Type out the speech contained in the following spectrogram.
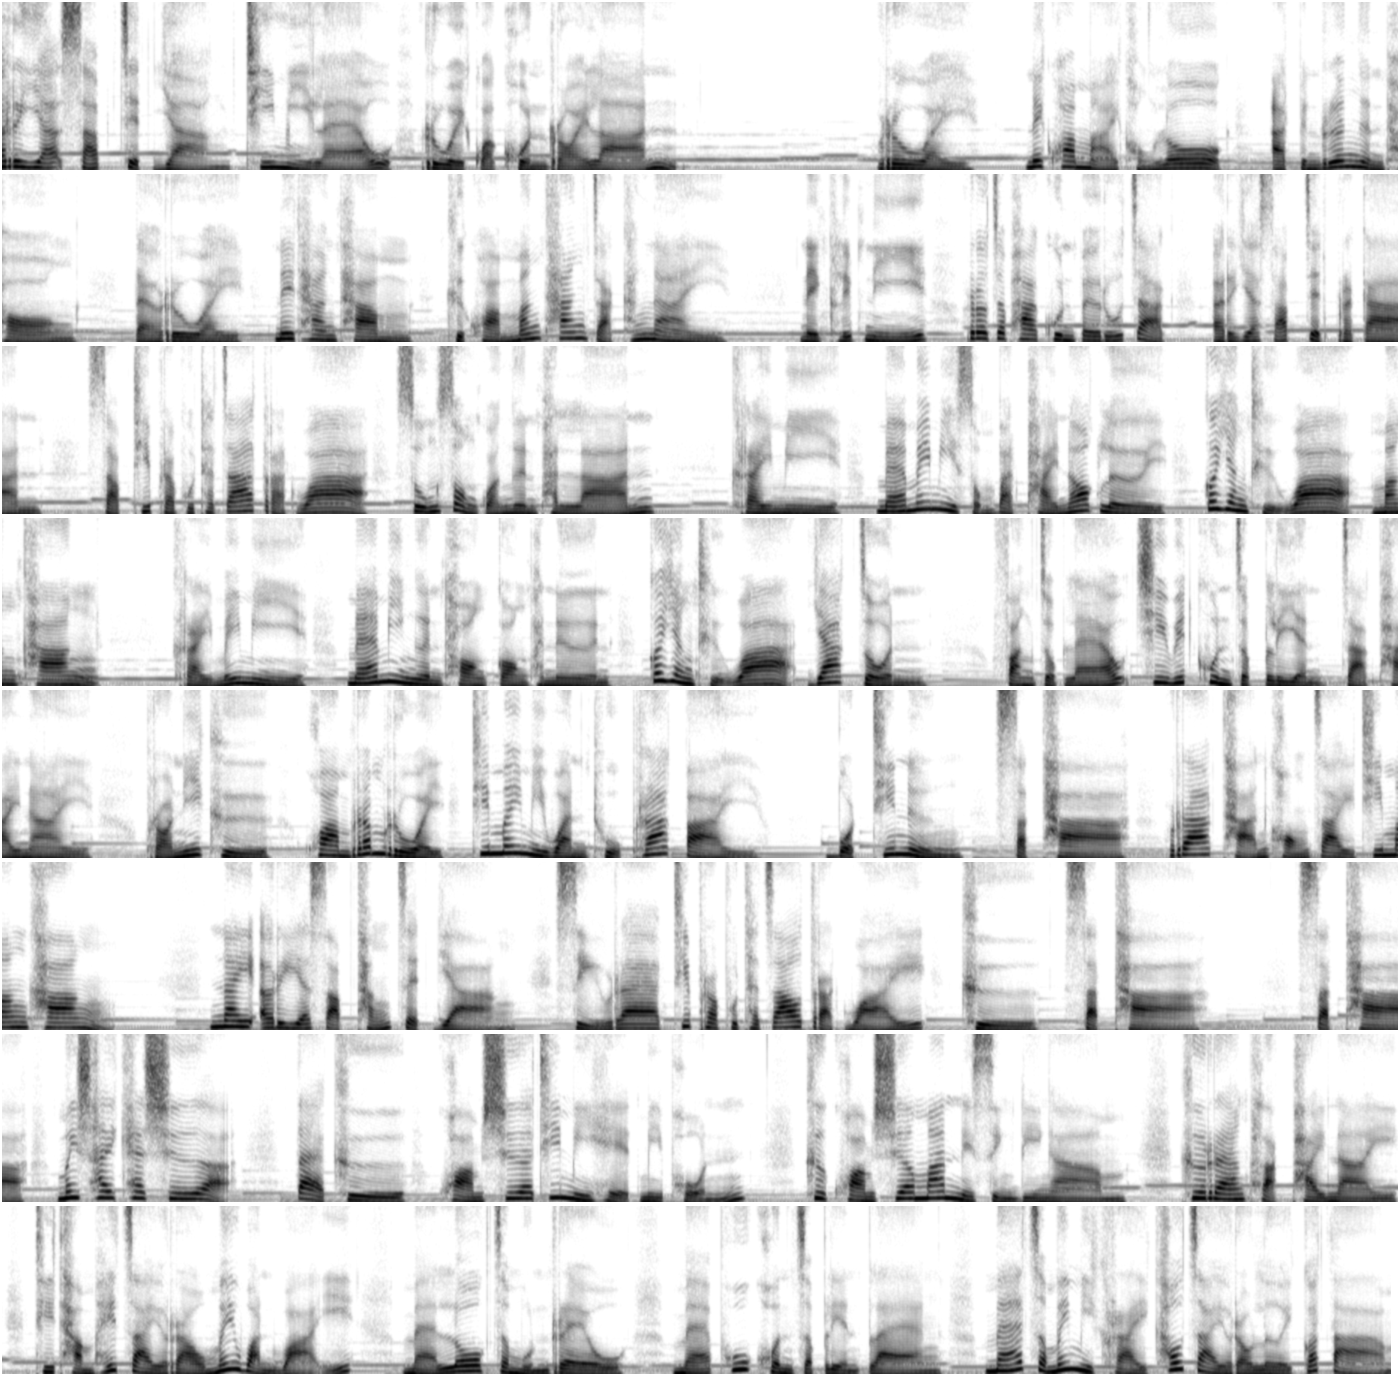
อริยทรัพย์เจ็ดอย่างที่มีแล้ว รวยกว่าคนร้อยล้าน รวย ในความหมายของโลกอาจเป็นเรื่องเงินทอง แต่รวยในทางธรรมคือความมั่งคั่งจากข้างใน ในคลิปนี้เราจะพาคุณไปรู้จักอริยทรัพย์ 7 ประการ ทรัพย์ที่พระพุทธเจ้าตรัสว่าสูงส่งกว่าเงินพันล้าน ใครมีแม้ไม่มีสมบัติภายนอกเลย ก็ยังถือว่ามั่งคั่ง ใครไม่มี แม้มีเงินทองกองพเนิน ก็ยังถือว่ายากจน ฟังจบแล้วชีวิตคุณจะเปลี่ยนจากภายใน เพราะนี่คือ ความร่ำรวยที่ไม่มีวันถูกพรากไป บทที่หนึ่งศรัทธา รากฐานของใจที่มั่งคั่ง ในอริยสัพทั้งเจ็ดอย่าง สีแรกที่พระพุทธเจ้าตรัสไว้ คือศรัทธาศรัทธาไม่ใช่แค่เชื่อ แต่คือความเชื่อที่มีเหตุมีผล คือความเชื่อมั่นในสิ่งดีงาม คือแรงผลักภายในที่ทำให้ใจเราไม่หวั่นไหว แม้โลกจะหมุนเร็ว แม้ผู้คนจะเปลี่ยนแปลง แม้จะไม่มีใครเข้าใจเราเลยก็ตาม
